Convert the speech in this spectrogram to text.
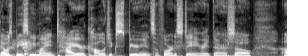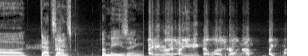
that was basically my entire college experience of Florida State right there. So uh, that sounds amazing. I didn't realize how unique that was growing up. Like my,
